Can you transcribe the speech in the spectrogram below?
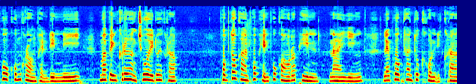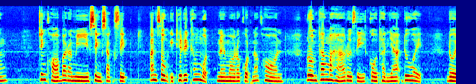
ผู้คุ้มครองแผ่นดินนี้ มาเป็นเครื่องช่วยด้วยครับ ผมต้องการพบเห็นผู้กองรพิน นายหญิง และพวกท่านทุกคนอีกครั้ง จึงขอบารมีสิ่งศักดิ์สิทธิ์ อันทรงอิทธิฤทธิ์ทั้งหมดในมรกรนคร รวมทั้งมหาฤาษีโกธัญญะด้วย โดย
